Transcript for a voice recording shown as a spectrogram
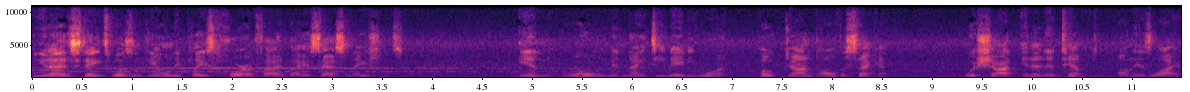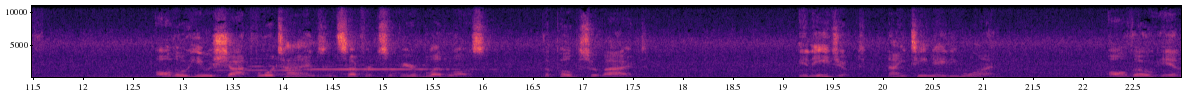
The United States wasn't the only place horrified by assassinations. In Rome in 1981, Pope John Paul II was shot in an attempt on his life. Although he was shot four times and suffered severe blood loss, the Pope survived. In Egypt, 1981, although in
